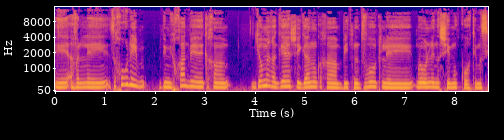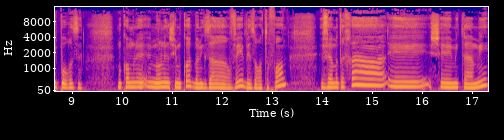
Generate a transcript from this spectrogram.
אה, אבל אה, זכור לי במיוחד ככה יום מרגש שהגענו ככה בהתנדבות למעון לנשים מוכות עם הסיפור הזה. מקום למעון לנשים מוכות במגזר הערבי, באזור הצפון. והמדריכה אה, שמטעמי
